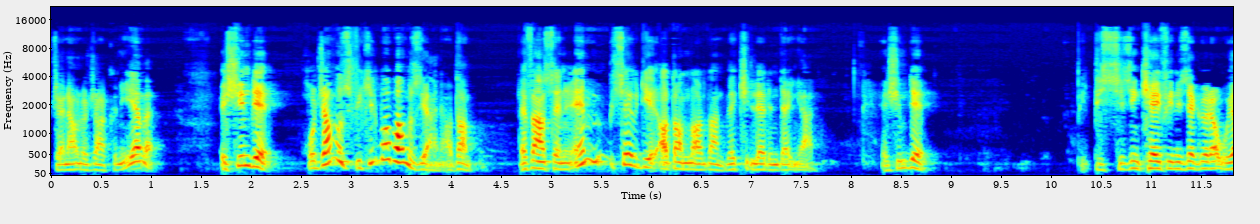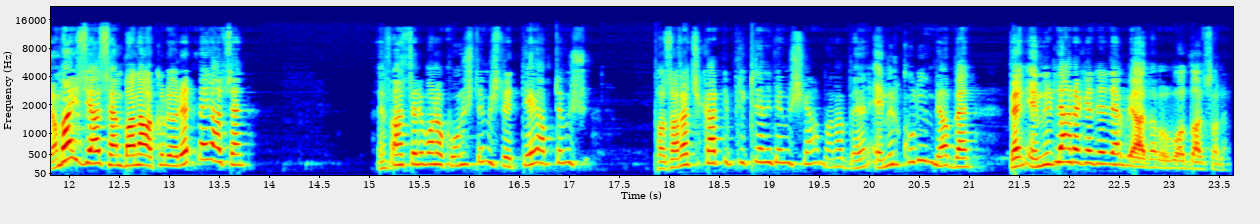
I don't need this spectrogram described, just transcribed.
Hüseyin Avni Hoca hakkını yeme. E şimdi hocamız, fikir babamız yani adam. Efendimiz'in en sevdiği adamlardan, vekillerinden yani. E şimdi biz sizin keyfinize göre uyamayız ya. Sen bana akıl öğretme ya sen. Efendimiz bana konuş demiş, reddiye yap demiş. Pazara çıkart ipliklerini demiş ya. Bana ben emir kuluyum ya. Ben ben emirle hareket eden bir adamım ondan sonra.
